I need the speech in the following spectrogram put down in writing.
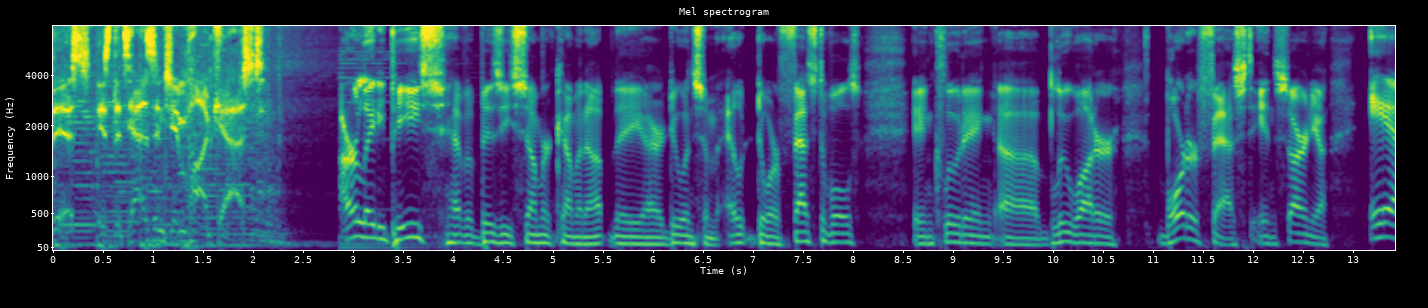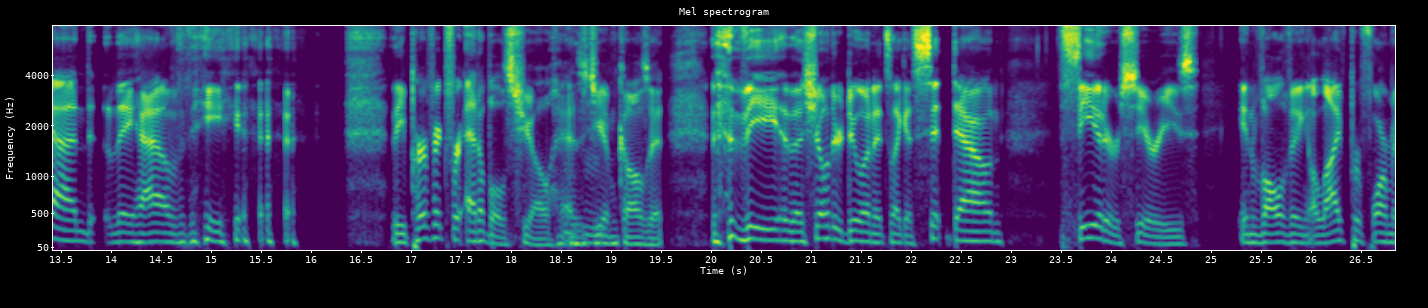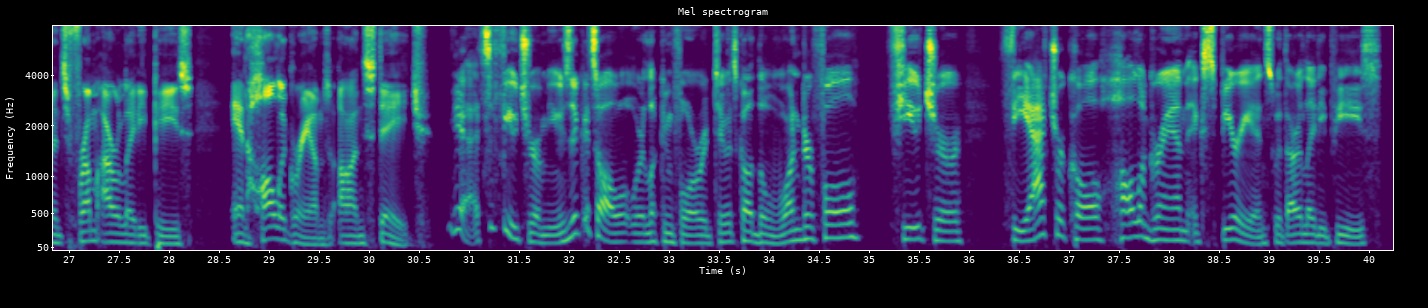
This is the Taz and Jim podcast. Our Lady Peace have a busy summer coming up. They are doing some outdoor festivals, including uh, Blue Water Border Fest in Sarnia, and they have the the perfect for edibles show, as Jim calls it. the The show they're doing it's like a sit down theater series involving a live performance from Our Lady Peace and holograms on stage. Yeah, it's the future of music. It's all what we're looking forward to. It's called the Wonderful Future Theatrical Hologram Experience with Our Lady Peace.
